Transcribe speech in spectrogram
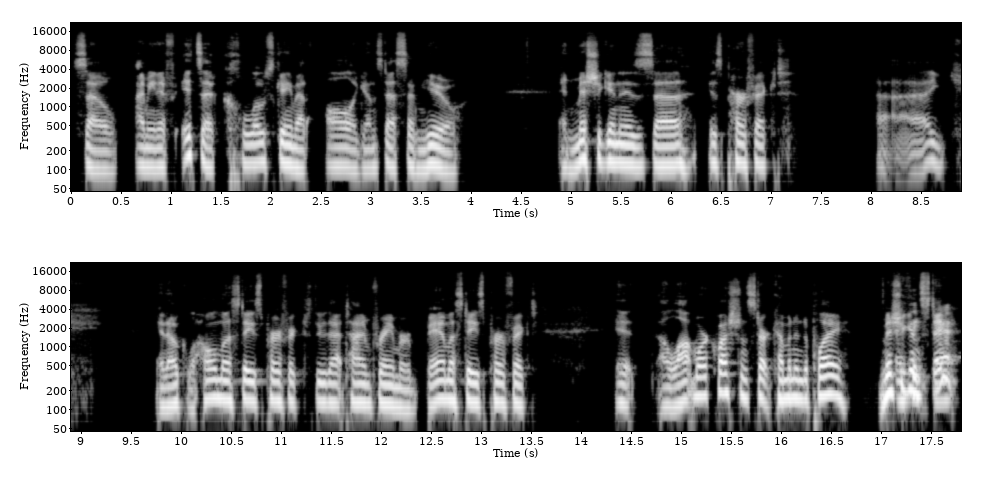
So, I mean, if it's a close game at all against SMU, and Michigan is uh, is perfect, uh, and Oklahoma stays perfect through that time frame, or Bama stays perfect, it a lot more questions start coming into play. Michigan State, Ba-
